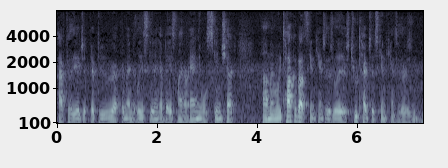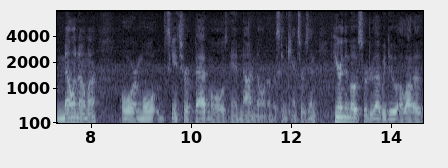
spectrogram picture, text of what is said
after the age of 50, we recommend at least getting a baseline or annual skin check. Um, and when we talk about skin cancer, there's really there's two types of skin cancer. There's melanoma, or mole, cancer of bad moles and non-melanoma skin cancers. And here in the Mohs Surgery Lab, we do a lot of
